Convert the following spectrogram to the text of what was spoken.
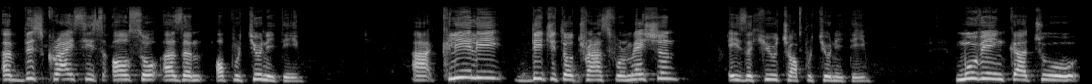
of this crisis also as an opportunity. Uh, clearly, digital transformation is a huge opportunity. Moving uh, to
